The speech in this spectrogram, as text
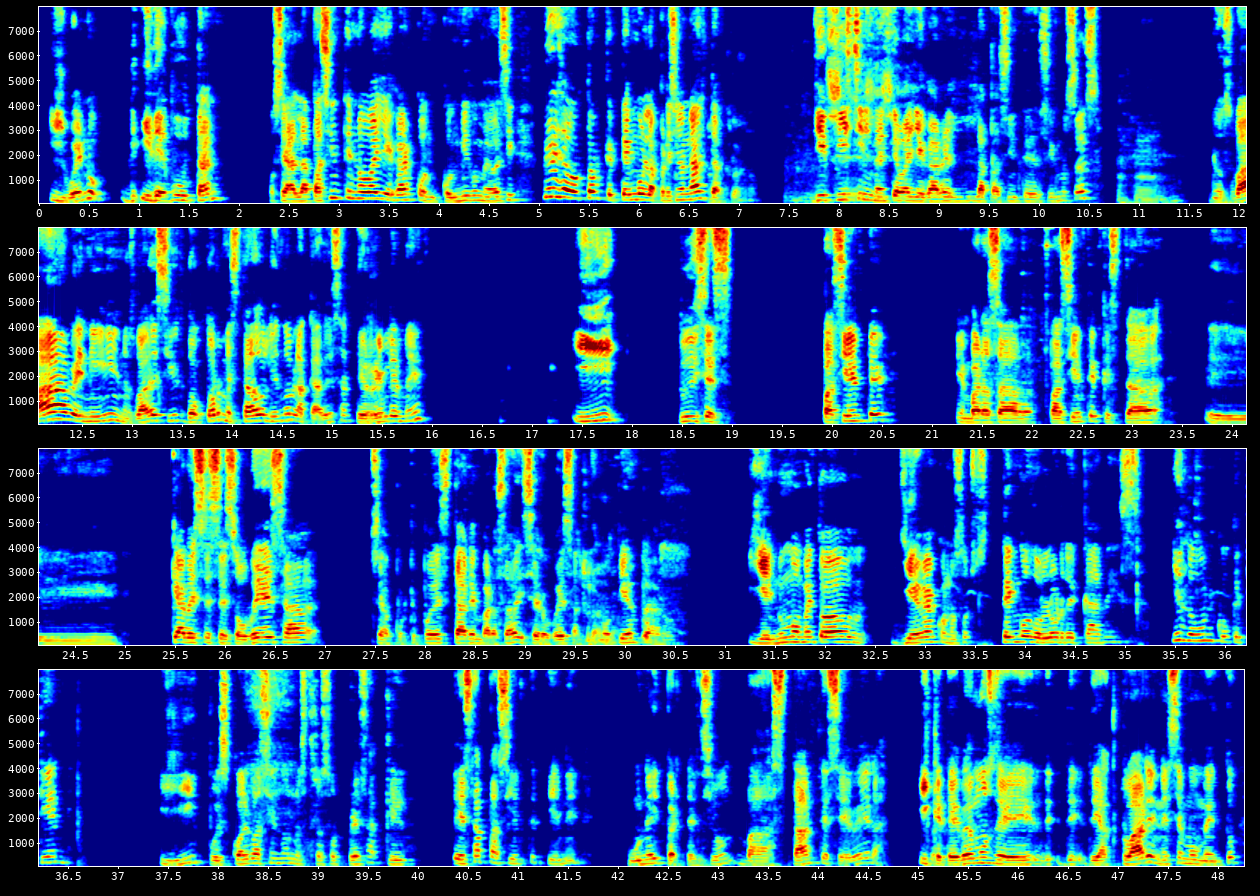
Y bueno, y debutan O sea, la paciente no va a llegar con, conmigo y me va a decir, fíjese doctor que tengo la presión alta. Ah, Difícilmente va a llegar la paciente a decirnos eso. Nos va a venir y nos va a decir, doctor, me está doliendo la cabeza terriblemente. Y tú dices, paciente embarazada, paciente que está, eh, que a veces es obesa, o sea, porque puede estar embarazada y ser obesa al mismo tiempo. Y en un momento llega con nosotros, tengo dolor de cabeza. Y es lo único que tiene. Y pues, ¿cuál va siendo nuestra sorpresa? Que esa paciente tiene una hipertensión bastante severa y que debemos de, de, actuar en ese momento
